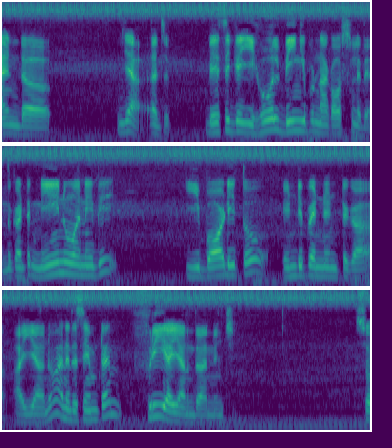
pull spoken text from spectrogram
అండ్ యా బేసిక్గా ఈ హోల్ బీయింగ్ ఇప్పుడు నాకు అవసరం లేదు. ఎందుకంటే నేను అనేది ఈ బాడీతో ఇండిపెండెంట్గా అయ్యాను and at the same time free అయ్యాను దాని నుంచి. సో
